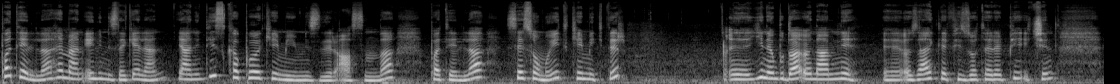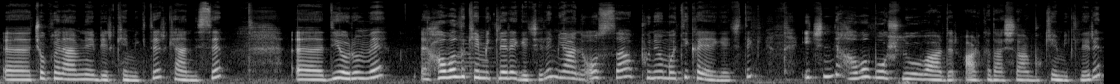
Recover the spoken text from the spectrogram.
Patella hemen elimize gelen yani diz kapağı kemiğimizdir aslında. Patella sesamoid kemiktir. Ee, yine bu da önemli. Ee, özellikle fizyoterapi için e, çok önemli bir kemiktir kendisi e, diyorum ve e, havalı kemiklere geçelim. Yani ossa pneumatikaya geçtik. İçinde hava boşluğu vardır arkadaşlar bu kemiklerin.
